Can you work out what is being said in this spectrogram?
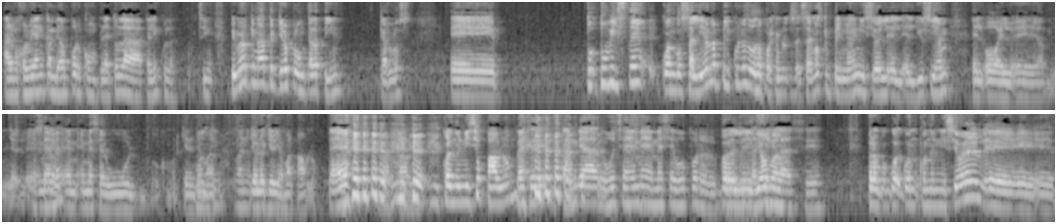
a lo mejor habían cambiado por completo la película. sí. Primero que nada te quiero preguntar a ti, Carlos. Eh, ¿tú, tú viste cuando salieron las películas? O sea, por ejemplo, sabemos que primero inició el, el, el UCM el, o el, eh, el MCU, o como lo quieren llamar. bueno, Yo lo sí. quiero llamar Pablo. Pablo. cuando inició Pablo. Que cambia UCM, MSU por, Por el las idioma. siglas, sí. Pero cu- cu- cuando, inició el, eh, eh,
